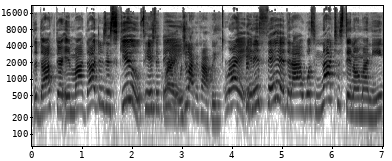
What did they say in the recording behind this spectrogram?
The doctor in my doctor's excuse. Here's the thing. Right. Would you like a copy? Right. and it said that I was not to stand on my knee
